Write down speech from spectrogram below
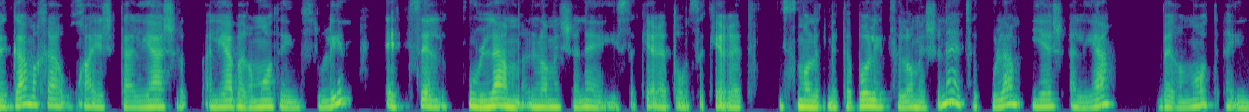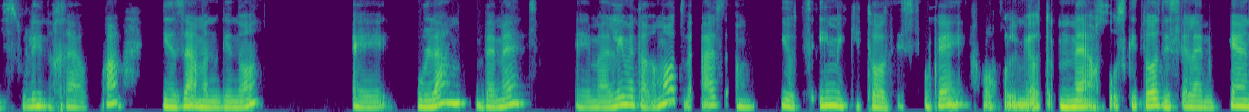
וגם אחרי ארוחה יש את העלייה של עלייה ברמות האינסולין, אצל כולם, לא משנה, היא סכרת, טרום סכרת, תסמונת מטבולית, זה לא משנה, אצל כולם יש עלייה ברמות האינסולין אחרי הארוחה, כי זה המנגנון. אה, כולם באמת אה, מעלים את הרמות ואז יוצאים מקיטוזיס, אוקיי? אנחנו לא יכולים להיות 100% קיטוזיס, אלא אם כן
